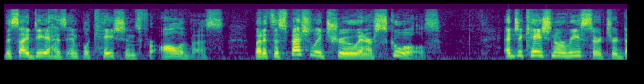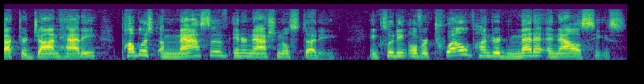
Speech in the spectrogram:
This idea has implications for all of us, but it's especially true in our schools. Educational researcher Dr. John Hattie published a massive international study, including over 1,200 meta analyses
